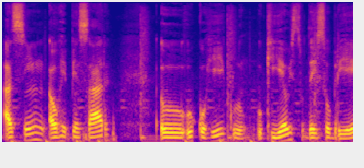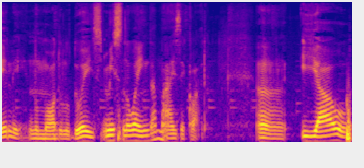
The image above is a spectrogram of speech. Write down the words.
Assim, ao repensar o, o currículo, o que eu estudei sobre ele no módulo 2 me ensinou ainda mais, é claro. Uh, e ao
